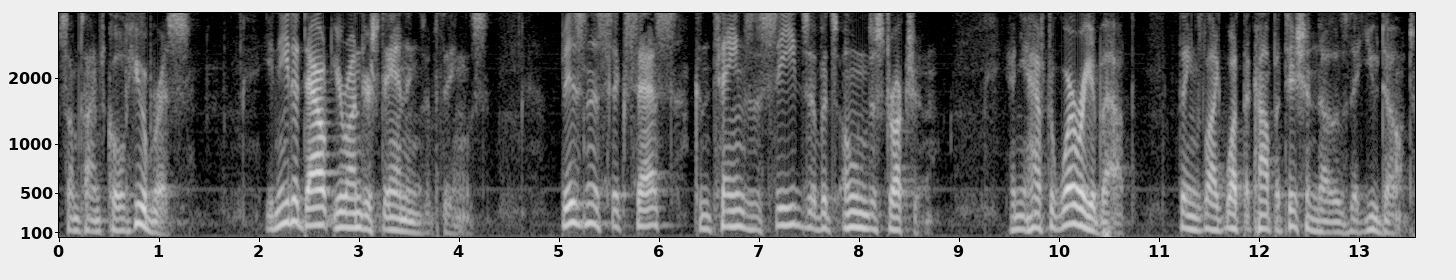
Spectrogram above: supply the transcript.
sometimes called hubris. You need to doubt your understandings of things. Business success contains the seeds of its own destruction, and you have to worry about things like what the competition knows that you don't.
